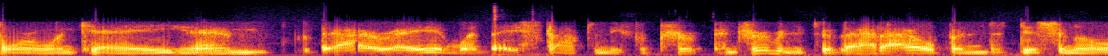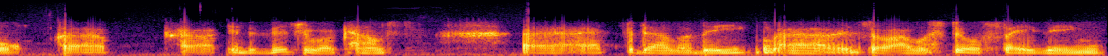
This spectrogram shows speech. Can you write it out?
401k and the IRA, and when they stopped me from contributing to that, I opened additional uh, uh, individual accounts uh, at Fidelity, uh, and so I was still saving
